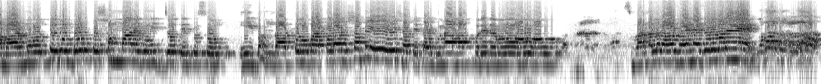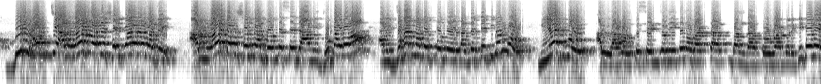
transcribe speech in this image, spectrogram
আমার মুহূর্ত এবং বৌদ্ধ সম্মান এবং ইজ্জতের কুসুম, এই বান্দা তোবা করার সাথে সাথে তার গুনাহ মাফ করে দেব। আল্লাহর আল্লাহর বলতেছে যে, আমি ধোকা দেব আমি তাদেরকে কি নিয়ে আসব। আল্লাহ বলতেছেন, যদি কোনো বার্তা বান্দা করে কি করে?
